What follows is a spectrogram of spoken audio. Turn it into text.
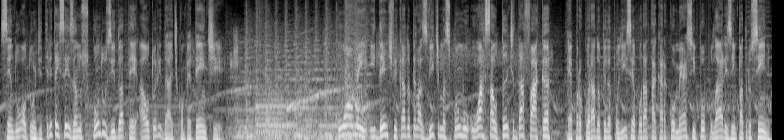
sendo o autor de 36 anos conduzido até a autoridade competente. Um homem identificado pelas vítimas como o assaltante da faca é procurado pela polícia por atacar comércio e populares em patrocínio.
